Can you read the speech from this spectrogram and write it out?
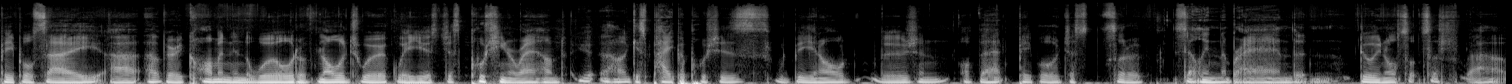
people say, are very common in the world of knowledge work, where you're just pushing around. I guess paper pushers would be an old version of that. People are just sort of selling the brand and doing all sorts of uh,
